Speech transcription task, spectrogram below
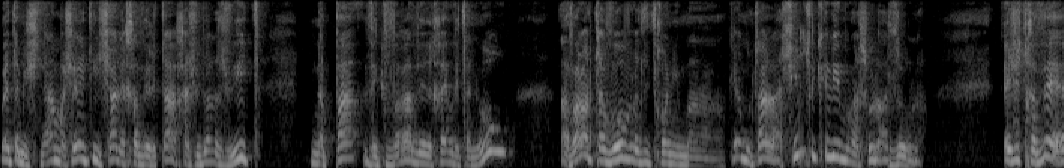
אומרת המשנה, משל הייתי אישה לחברתה החשודה לשביעית, נפה וקברה ורחיים ותנור, אבל לא תבוא ולא תטחון עמה. כן, מותר להשיל את הכלים, אבל אסור לעזור לה. אשת חבר,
